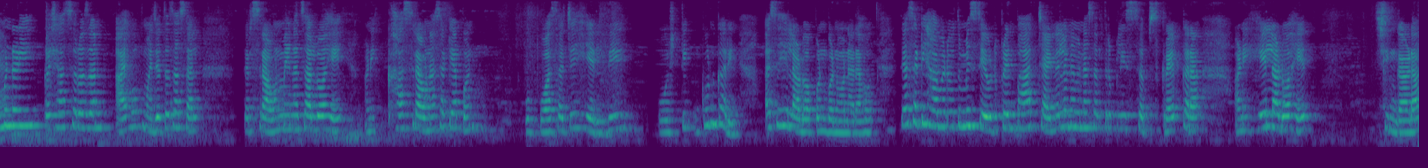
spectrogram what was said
मंडळी कशा सर्वजण आय होप मजेतच असाल. तर श्रावण महिना चालू आहे आणि खास श्रावणासाठी आपण उपवासाचे हेल्दी पौष्टिक गुणकारी असे हे लाडू आपण बनवणार आहोत. त्यासाठी हा व्हिडिओ तुम्ही शेवटपर्यंत पहा. चॅनलला नवीन असाल तर प्लीज सबस्क्राईब करा. आणि हे लाडू आहेत शिंगाडा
